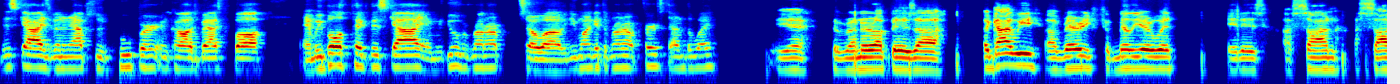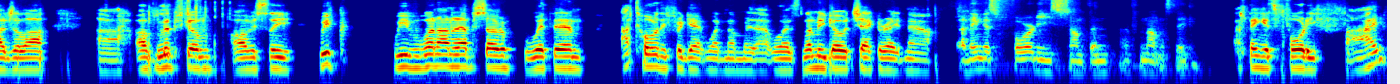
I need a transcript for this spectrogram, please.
This guy has been an absolute hooper in college basketball, and we both picked this guy, and we do have a runner-up. So uh, do you want to get the runner-up first out of the way? Yeah, the runner-up is uh, a guy we are very familiar with it is Hassan Asadullah uh, of Lipscomb. Obviously, we've we've went on an episode with him. I totally forget what number that was. Let me go check right now. I think it's 40 something, if I'm not mistaken. I think it's 45.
